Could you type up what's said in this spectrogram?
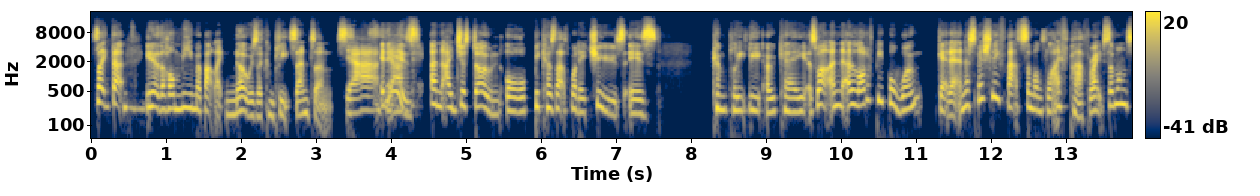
It's like that, mm-hmm. you know, the whole meme about like no is a complete sentence. Yeah. It is, yeah. And I just don't, or because that's what I choose is completely okay as well. And a lot of people won't get it. And especially if that's someone's life path, right? Someone's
